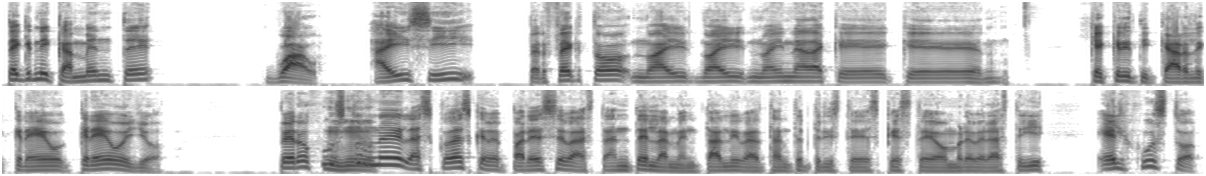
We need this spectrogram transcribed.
Técnicamente, wow. Ahí sí, perfecto, no hay, no hay, no hay nada que, que, criticarle, creo, creo yo. Pero justo una de las cosas que me parece bastante lamentable y bastante triste es que este hombre, Verástegui, él justo,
